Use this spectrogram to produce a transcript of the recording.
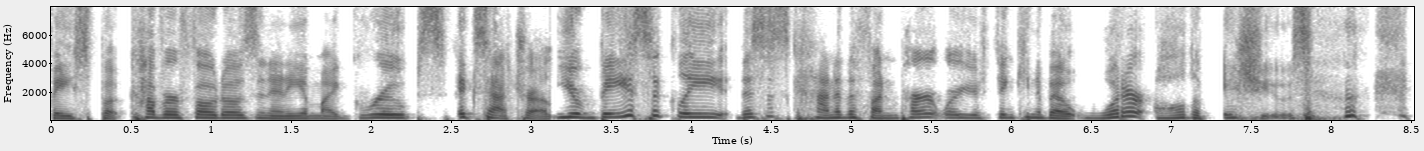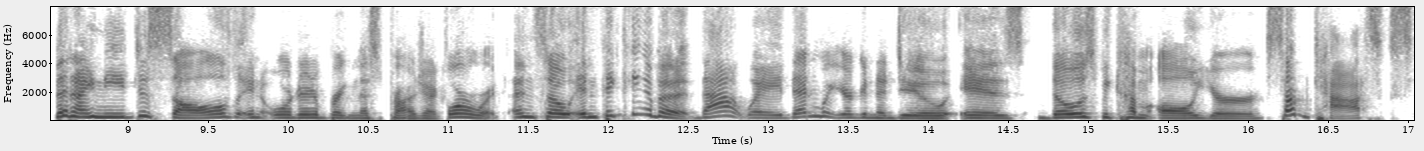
facebook cover photos in any of my groups etc you're basically this is kind of the fun part where you're thinking about what are all the issues that i need to solve in order to bring this project forward. And so in thinking about it that way then what you're going to do is those become all your subtasks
